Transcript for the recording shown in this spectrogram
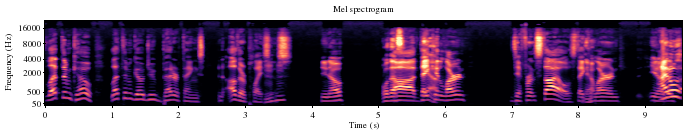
let them go. Let them go do better things in other places. You know, well that's uh, they yeah. can learn different styles. They Yeah. can learn, you know. I don't.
